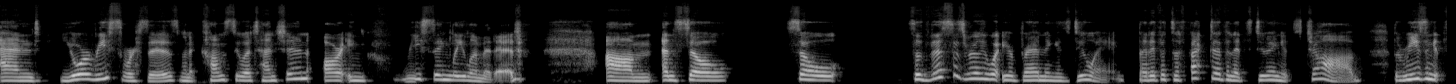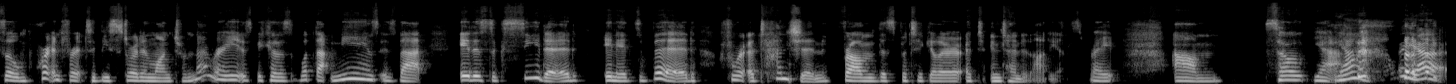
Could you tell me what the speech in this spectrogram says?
And your resources, when it comes to attention, are increasingly limited. Um, and so, so so, this is really what your branding is doing. That if it's effective and it's doing its job, the reason it's so important for it to be stored in long term memory is because what that means is that it has succeeded in its bid for attention from this particular intended audience, right? Um, so yeah. Yeah. yeah.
